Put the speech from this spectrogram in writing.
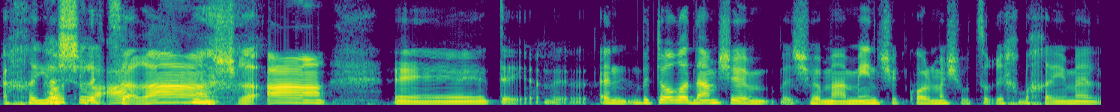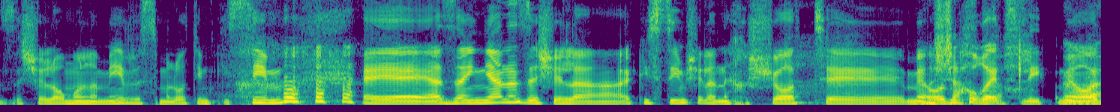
אחיות לצרה, השראה. בתור אדם ש, שמאמין שכל מה שהוא צריך בחיים האלה זה שלום עולמי ושמאלות עם כיסים, אז העניין הזה של הכיסים של הנחשות מאוד קורץ לי, מאוד.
